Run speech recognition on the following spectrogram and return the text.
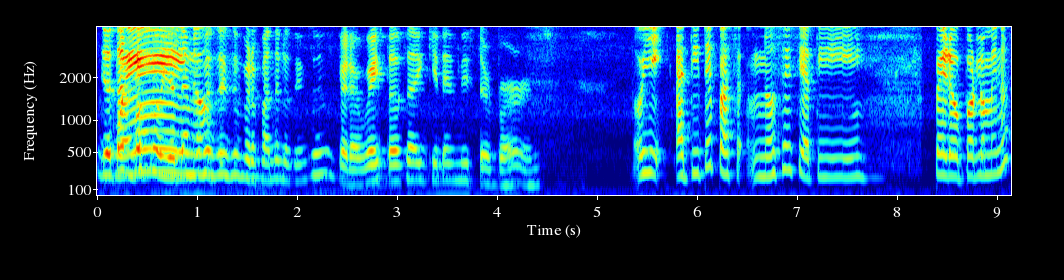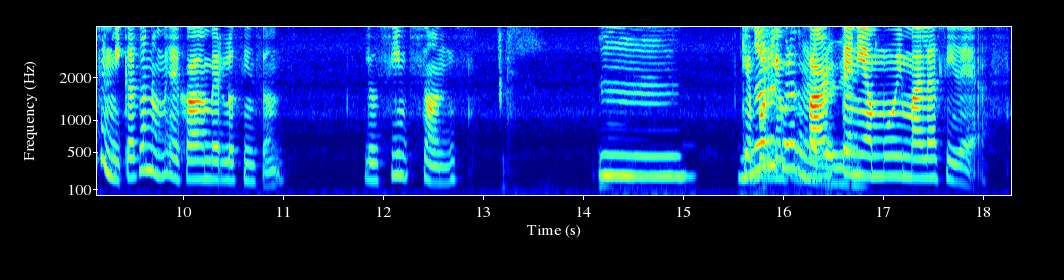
yo tampoco, yo tampoco soy súper fan de Los Simpsons, pero güey, todos saben quién es Mr. Burns. Oye, a ti te pasa, no sé si a ti, pero por lo menos en mi casa no me dejaban ver los Simpsons. Los Simpsons. Mm, que porque Bart tenía muy malas ideas.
